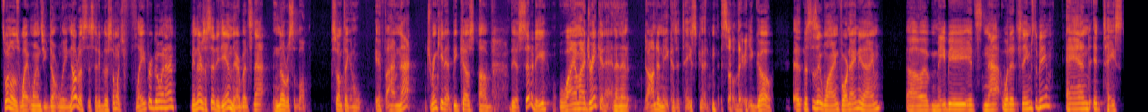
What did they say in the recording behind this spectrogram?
It's one of those white wines you don't really notice the acidity, but there's so much flavor going on. I mean, there's acidity in there, but it's not noticeable. So I'm thinking, if I'm not drinking it because of the acidity, why am I drinking it? And then dawned on me because it tastes good. so there you go. Uh, this is a wine, four ninety nine. Uh, maybe it's not what it seems to be, and it tastes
